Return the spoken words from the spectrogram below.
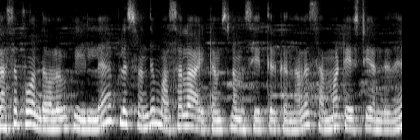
கசப்பும் அந்த அளவுக்கு இல்லை. ப்ளஸ் வந்து மசாலா ஐட்டம்ஸ் நம்ம சேர்த்துருக்கறதுனால செம்ம டேஸ்டியாக இருந்தது.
